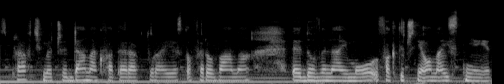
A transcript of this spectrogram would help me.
Sprawdźmy, czy dana kwatera, która jest oferowana do wynajmu, faktycznie ona istnieje.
